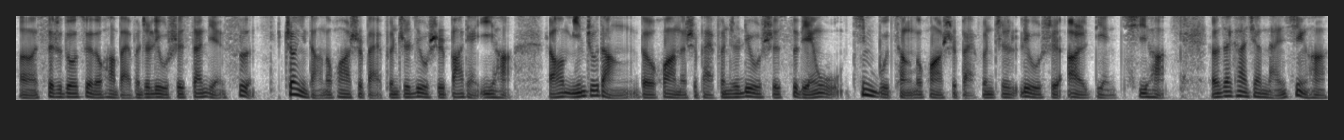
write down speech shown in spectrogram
呃四十多岁的话百分之六十三点四。正义党的话是百分之六十八点一哈，然后民主党的话呢是百分之六十。四点五，进步层的话是百分之六十二点七哈，然后再看一下男性哈，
